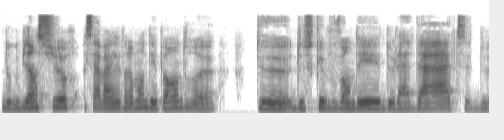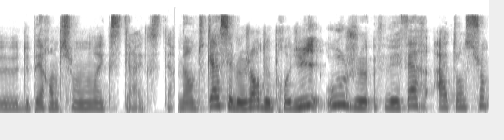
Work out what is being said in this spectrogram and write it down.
Donc bien sûr, ça va vraiment dépendre euh, de, ce que vous vendez, de la date, de, de péremption, etc., etc. Mais en tout cas, c'est le genre de produit où je vais faire attention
